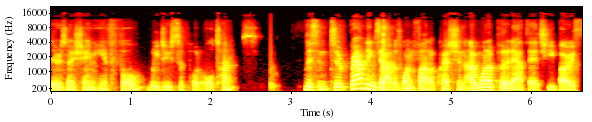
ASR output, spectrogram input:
there is no shame here for. We do support all types. Listen, to round things out with one final question, I want to put it out there to you both.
